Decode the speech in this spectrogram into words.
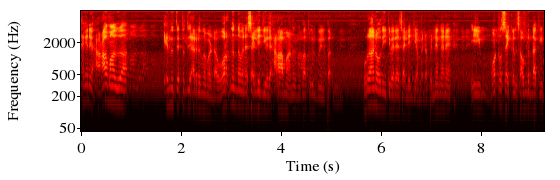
എങ്ങനെ ഹറാമാകുക എന്ന് തെറ്റിദ്ധാരണയൊന്നും വേണ്ട. ഉറങ്ങുന്നവനെ ശല്യം ചെയ്യൽ ഹറാമാണ് എന്ന് പത്ത് മേൽ പറഞ്ഞു. ഖുർആൻ ഓതിയിട്ട് വരെ ശല്യം ചെയ്യാൻ പറ്റില്ല. പിന്നെ എങ്ങനെ ഈ മോട്ടോർ സൈക്കിൾ സൗണ്ട് ഉണ്ടാക്കി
